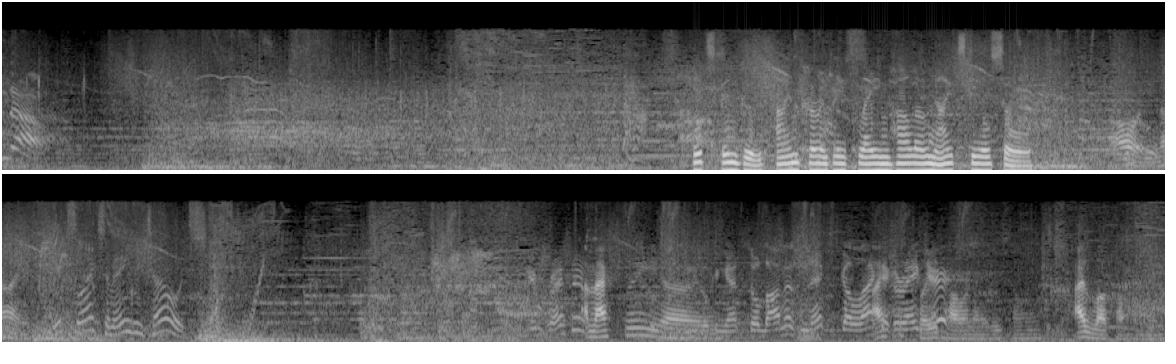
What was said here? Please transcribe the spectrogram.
One down. It's been good. I'm currently playing Hollow Knight Steel Soul. Oh, nice. Looks like some angry toads. Impressive. I'm actually, uh, Looking at Solana's next I Galactic actually played Ranger. Hollow Knight recently. I love Hollow Knight.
